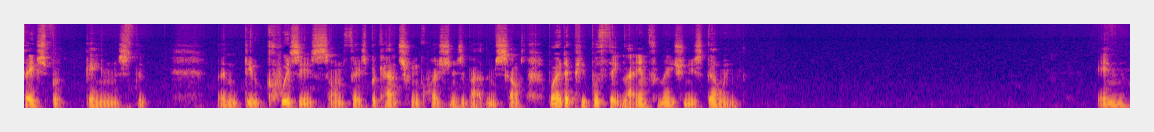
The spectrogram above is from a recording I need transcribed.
Facebook games that, and do quizzes on Facebook answering questions about themselves, where do people think that information is going? In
